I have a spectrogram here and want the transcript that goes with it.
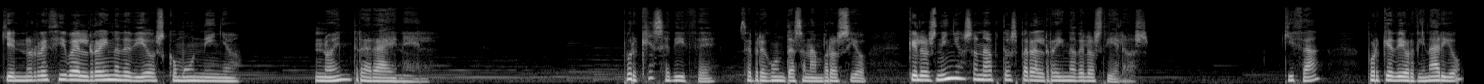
quien no reciba el reino de Dios como un niño, no entrará en él. ¿Por qué se dice, se pregunta San Ambrosio, que los niños son aptos para el reino de los cielos? Quizá porque de ordinario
